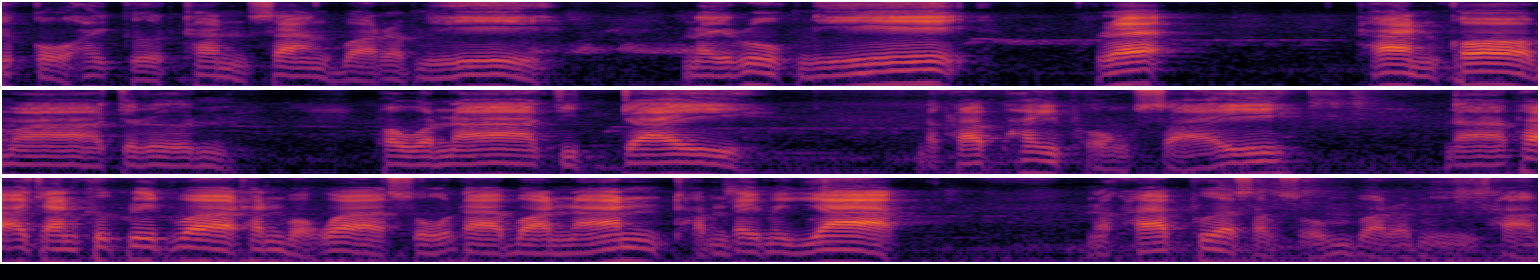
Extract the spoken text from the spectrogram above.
จะก่อให้เกิดท่านสร้างบารมี ในโลกนี้ และท่านก็มาเจริญภาวนาจิตใจนะครับให้ผ่องใสนะพระอาจารย์คึกฤทธิ์ว่าท่านบอกว่าโสดาบันนั้นทำได้ไม่ยากนะครับ เพื่อสังสมบารมีธรรม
